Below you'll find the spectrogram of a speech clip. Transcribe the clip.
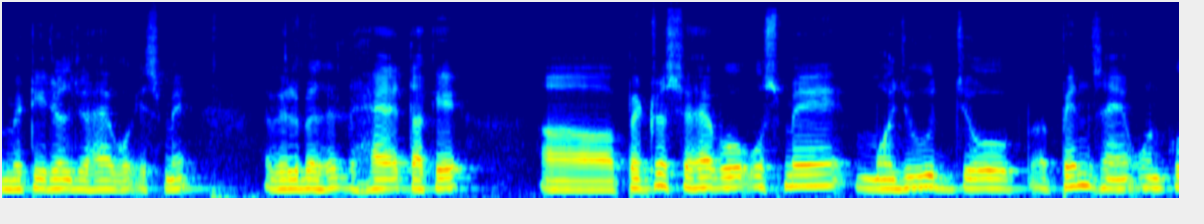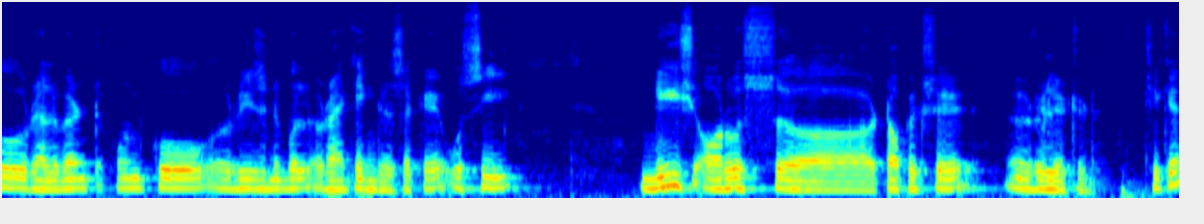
मटेरियल जो है वो इसमें अवेलेबल है ताकि पेट्रस जो है वो उसमें मौजूद जो पिन्स हैं उनको रेलेवेंट उनको रीज़नेबल रैंकिंग दे सके, उसी नीश और उस टॉपिक से रिलेटेड ठीक है?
